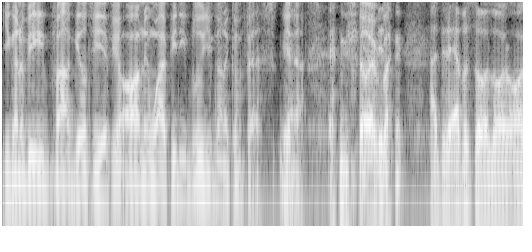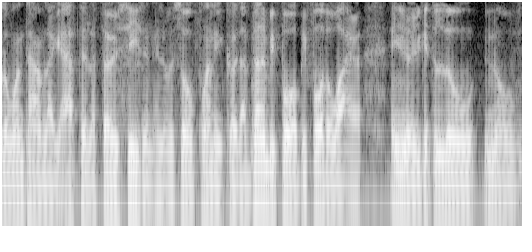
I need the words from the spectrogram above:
you're going to be found guilty. If you're on NYPD Blue, you're going to confess. You Yeah. know, and so I did- everybody. I did an episode of Law and Order one time, like after the third season, and it was so funny because I've done it before, before The Wire, and you know, you get the little, you know,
